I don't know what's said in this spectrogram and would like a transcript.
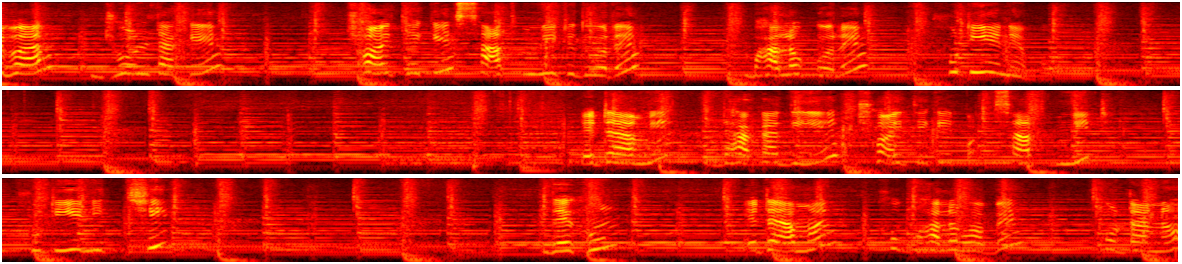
এবার ঝোলটাকে ছয় থেকে সাত মিনিট ধরে ভালো করে ফুটিয়ে নেব। এটা আমি ঢাকা দিয়ে ছয় থেকে সাত মিনিট ফুটিয়ে নিচ্ছি। দেখুন, এটা আমার খুব ভালোভাবে ফোটানো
